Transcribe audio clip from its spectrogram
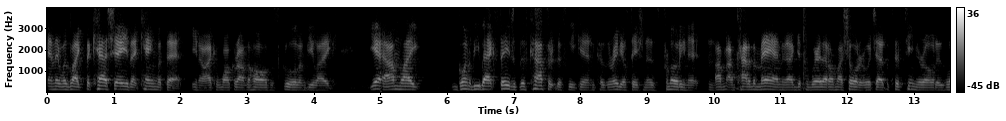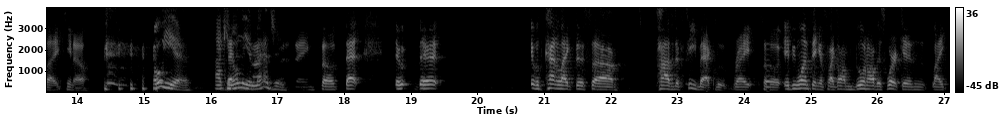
and there was like the cachet that came with that you know i could walk around the halls of school and be like yeah, I'm like going to be backstage at this concert this weekend because the radio station is promoting it. And I'm, I'm kind of the man and I get to wear that on my shoulder, which as a 15 year old is like, you know. oh, yeah. I can only imagine. So that it, there, it was kind of like this uh, positive feedback loop, right? So it'd be one thing if like, oh, I'm doing all this work and like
